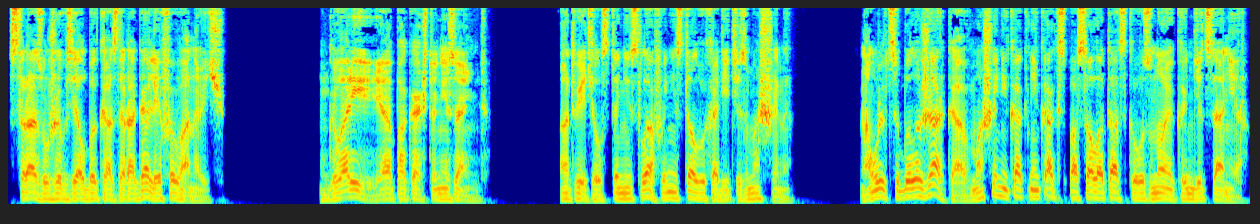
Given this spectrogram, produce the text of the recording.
Сразу же взял быка за рога Лев Иванович. «Говори, я пока что не занят», — ответил Станислав и не стал выходить из машины. На улице было жарко, а в машине как-никак спасал от адского зноя кондиционер.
